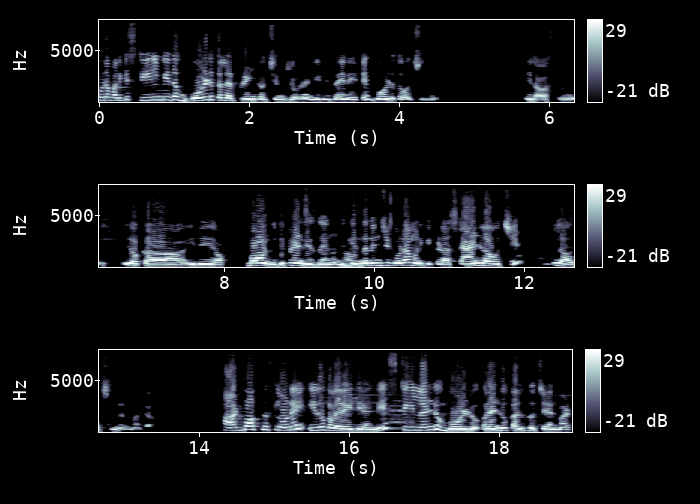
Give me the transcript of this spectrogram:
కూడా మనకి స్టీల్ మీద గోల్డ్ కలర్ ప్రింట్ వచ్చింది చూడండి డిజైన్ అయితే గోల్డ్తో వచ్చింది. ఇలా వస్తుంది. ఇది ఒక ఇది బాగుంది డిఫరెంట్ డిజైన్ ఉంది. కింద నుంచి కూడా మనకి ఇక్కడ స్టాండ్ లా వచ్చి ఇలా వచ్చింది అనమాట హార్డ్ బాక్సెస్లోనే ఇది ఒక వెరైటీ అండి. స్టీల్ అండ్ గోల్డ్ రెండు కలిసి వచ్చాయి అనమాట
